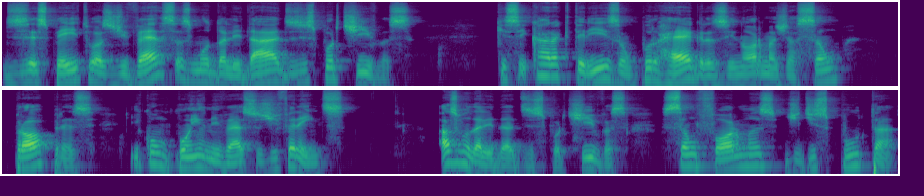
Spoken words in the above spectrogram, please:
diz respeito às diversas modalidades esportivas, que se caracterizam por regras e normas de ação próprias e compõem universos diferentes. As modalidades esportivas são formas de disputa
